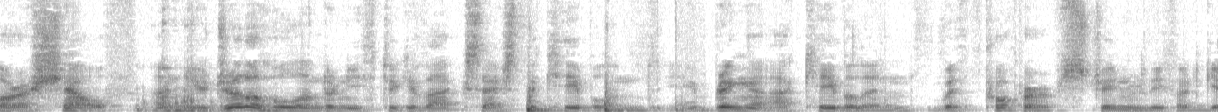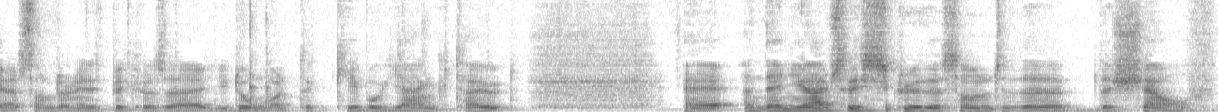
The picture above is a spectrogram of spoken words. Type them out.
or a shelf and you drill a hole underneath to give access to the cable and you bring a cable in with proper strain relief I'd guess underneath because uh, you don't want the cable yanked out. Uh, and then you actually screw this onto the, the shelf.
